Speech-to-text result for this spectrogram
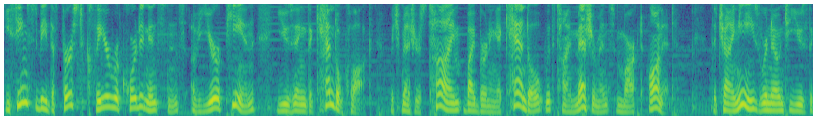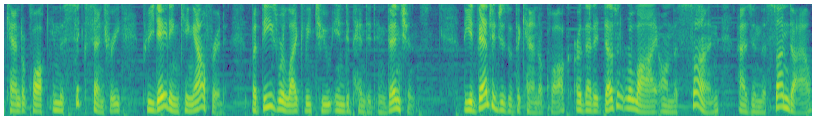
he seems to be the first clear recorded instance of a European using the candle clock, which measures time by burning a candle with time measurements marked on it. The Chinese were known to use the candle clock in the 6th century, predating King Alfred, but these were likely two independent inventions. The advantages of the candle clock are that it doesn't rely on the sun, as in the sundial,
